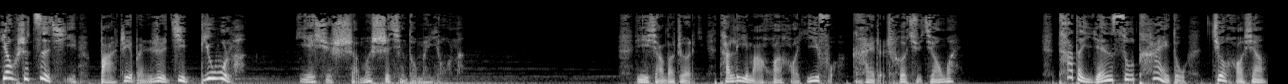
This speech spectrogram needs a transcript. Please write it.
要是自己把这本日记丢了，也许什么事情都没有了。一想到这里，他立马换好衣服，开着车去郊外。他的严肃态度就好像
